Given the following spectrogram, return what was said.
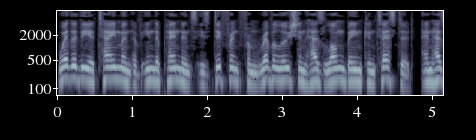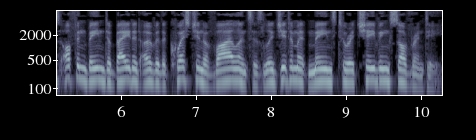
Whether the attainment of independence is different from revolution has long been contested, and has often been debated over the question of violence as legitimate means to achieving sovereignty.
